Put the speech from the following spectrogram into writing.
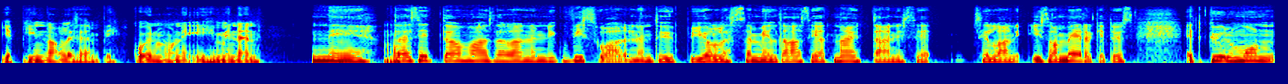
ja pinnallisempi kuin moni ihminen. Niin, Mut. tai sitten on vaan sellainen niin visuaalinen tyyppi, jolle se miltä asiat näyttää, niin se, sillä on iso merkitys. Että kyllä mun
